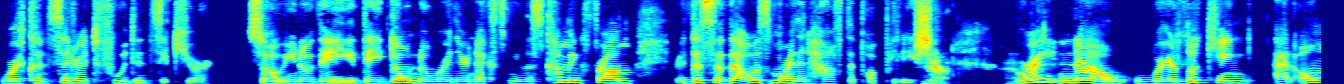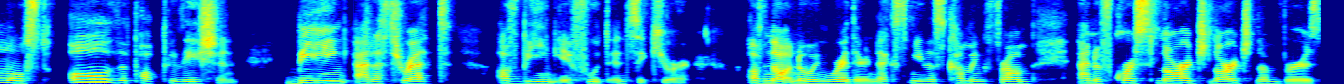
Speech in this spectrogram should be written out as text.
were considered food insecure. So, you know, they they don't know where their next meal is coming from. This that was more than half the population. Yeah. Yeah. Right now, we're looking at almost all the population being at a threat of being food insecure of not knowing where their next meal is coming from. And of course, large, large numbers,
